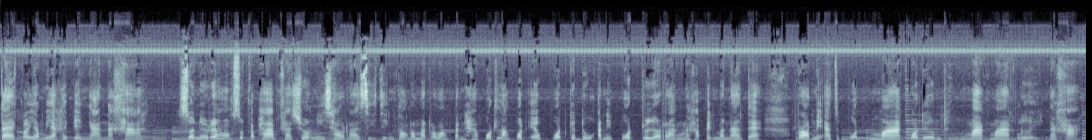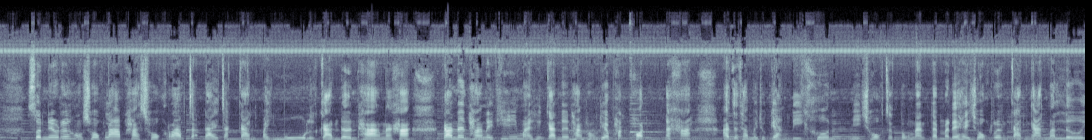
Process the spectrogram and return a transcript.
แต่ก็ยังไม่อยากให้เปลี่ยนงานนะคะ ส่วนในเรื่องของสุขภาพค่ะช่วงนี้ชาวราศีสิงห์ต้องระมัดระวังปัญหาปวดหลังปวดเอวปวดกระดูกอันนี้ปวดเรื้อรังนะคะ เป็นมานานแต่รอบนี้อาจจะปวดมากกว่าเดิมถึงมากๆเลยนะคะ ส่วนในเรื่องของโชคลาภค่ะ โชคลาภจะได้จากการไปมูหรือการเดินทางนะคะ การเดินทางในที่นี้หมายถึงการเดินทางท่องเที่ยวพักผ่อนนะคะ อาจจะทำให้ทุกอย่างดีขึ้น มีโชคจากตรงนั้น แต่ไม่ได้ให้โชคเรื่องการงานมาเลย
